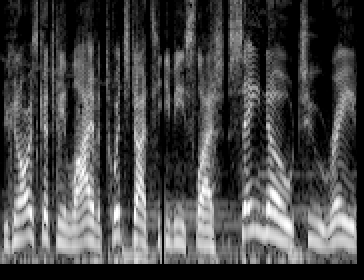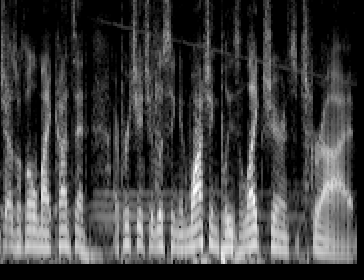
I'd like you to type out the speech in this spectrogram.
you can always catch me live at twitch.tv slash say no to rage. As with all my content, I appreciate you listening and watching. Please like, share, and subscribe.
